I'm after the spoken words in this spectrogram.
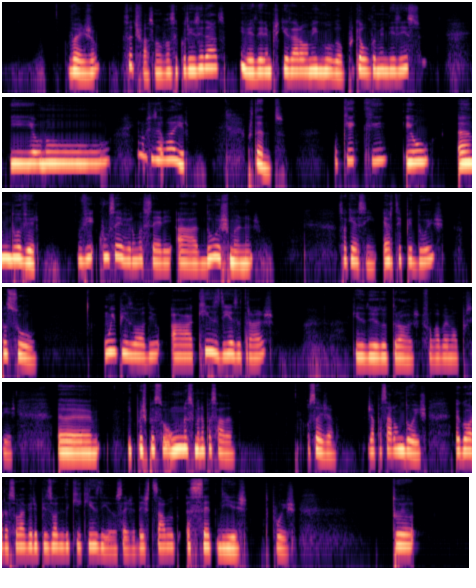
vejam, satisfaçam a vossa curiosidade, em vez de irem pesquisar ao amigo Google, porque ele também diz isso e eu não, eu não precisei lá ir. Portanto, o que é que eu ando a ver? Vi, comecei a ver uma série há duas semanas, só que é assim: RTP2 passou um episódio há 15 dias atrás. 15 dias atrás, falar bem mal português. Uh, e depois passou um na semana passada. Ou seja, já passaram dois. Agora só vai haver episódio daqui a 15 dias, ou seja, deste sábado a 7 dias depois. Estou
